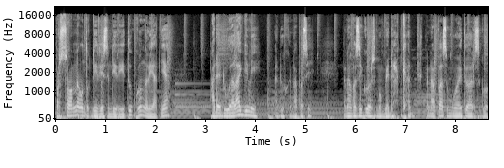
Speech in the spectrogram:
persona untuk diri sendiri itu gue ngelihatnya ada dua lagi nih. Aduh kenapa sih? Kenapa sih gue harus membedakan? Kenapa semua itu harus gue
